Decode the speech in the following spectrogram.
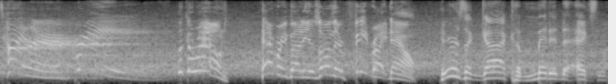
Tyler Breeze. Look around. Everybody is on their feet right now. Here's a guy committed to excellence.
